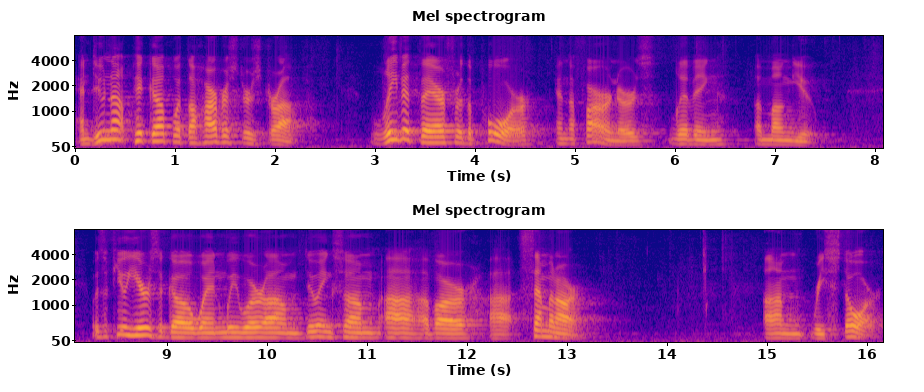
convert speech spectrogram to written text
and do not pick up what the harvesters drop. Leave it there for the poor and the foreigners living among you. It was a few years ago when we were um, doing some uh, of our uh, seminar on Restore.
